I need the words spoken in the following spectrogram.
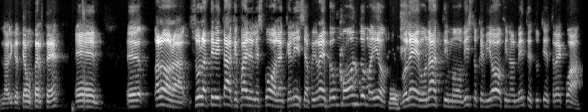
la ringraziamo per te. Eh, eh, allora, sull'attività che fai nelle scuole, anche lì si aprirebbe un mondo, ma io volevo un attimo, visto che vi ho finalmente tutti e tre qua,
